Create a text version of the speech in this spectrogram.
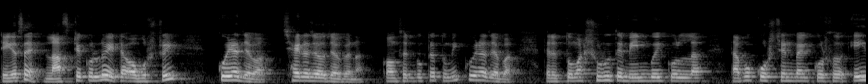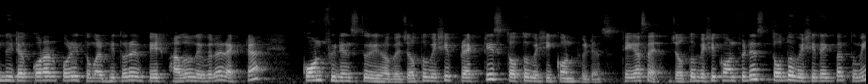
ঠিক আছে? লাস্টে করলে এটা অবশ্যই কইরা যাবা ছেড়ে যাওয়া যাবে না। কনসেপ্ট বুকটা তুমি কইরা যাবা। তাহলে তোমার শুরুতে মেইন বই করলা, তারপর কোশ্চেন ব্যাংক করছ, এই দুইটা করার পরেই তোমার ভিতরে বেশ ভালো লেভেলের একটা কনফিডেন্স তৈরি হবে। যত বেশি প্র্যাকটিস তত বেশি কনফিডেন্স ঠিক আছে? যত বেশি কনফিডেন্স তত বেশি দেখবা তুমি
